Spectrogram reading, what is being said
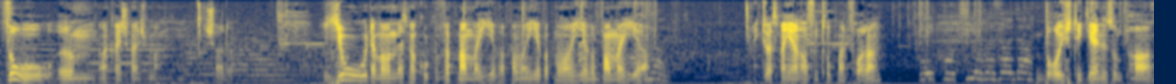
So, ähm, ah, kann ich gar nicht machen. Schade. Jo, dann wollen wir erstmal gucken, was machen wir hier, was machen wir hier, was machen wir hier, was machen wir hier. Ich tu erstmal hier einen Haufen Truppen anfordern. Bräuchte gerne so ein paar.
